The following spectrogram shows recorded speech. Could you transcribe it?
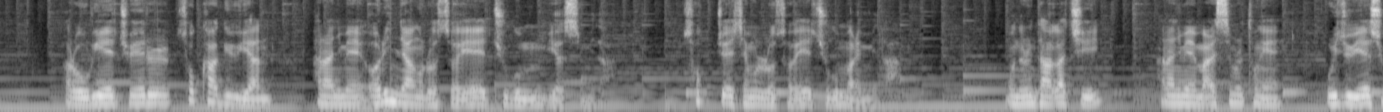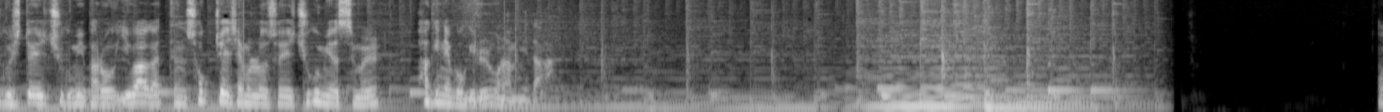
바로 우리의 죄를 속하기 위한 하나님의 어린 양으로서의 죽음이었습니다. 속죄 제물로서의 죽음 말입니다. 오늘은 다 같이 하나님의 말씀을 통해 우리 주 예수 그리스도의 죽음이 바로 이와 같은 속죄 제물로서의 죽음이었음을 확인해 보기를 원합니다.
